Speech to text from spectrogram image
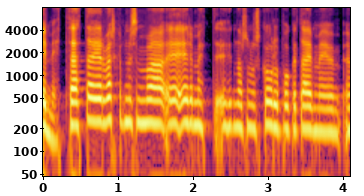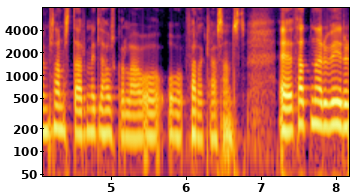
einmitt. Þetta er verkefni sem er einmitt hérna svona skólabókadæmi um, um samstarf milli háskóla og, og ferðarklassans. Eh, Þarna eru við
